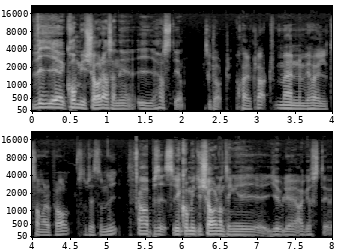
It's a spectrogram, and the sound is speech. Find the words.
Vi eh, kommer ju köra sen i, i höst igen, såklart. Självklart. Men vi har ju lite sommaruppehåll, precis som ni. Ja precis, vi kommer inte köra någonting i juli, augusti.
